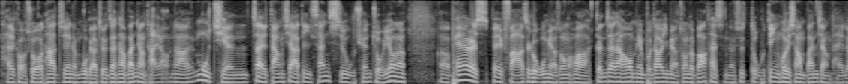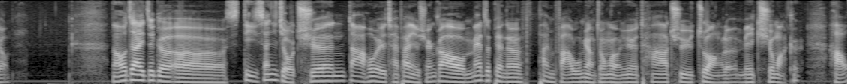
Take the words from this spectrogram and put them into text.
海口说他今天的目标就是站上颁奖台哦。那目前在当下第三十五圈左右呢，呃，Paris 被罚这个五秒钟的话，跟在他后面不到一秒钟的 Bottas 呢是笃定会上颁奖台的。然后在这个呃第三十九圈，大会裁判也宣告 m a d i p e n 呢判罚五秒钟哦，因为他去撞了 Make Schumacher。好，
